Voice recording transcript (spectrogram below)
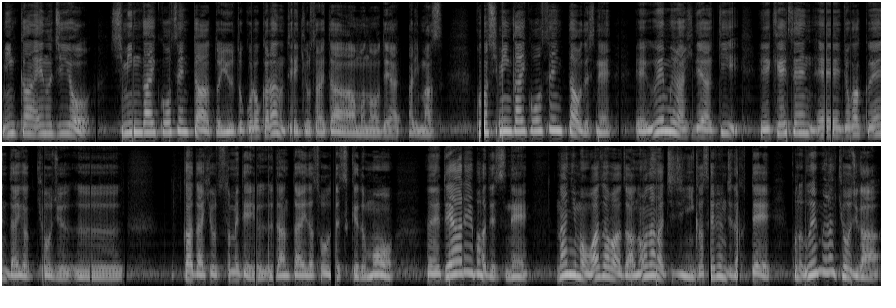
民間 NGO 市民外交センターというところからの提供されたものであります。この市民外交センターをですね、上村秀明、慶泉、女学園大学教授が代表を務めている団体だそうですけども、であればですね、何もわざわざ野永知事に行かせるんじゃなくて、この上村教授が、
